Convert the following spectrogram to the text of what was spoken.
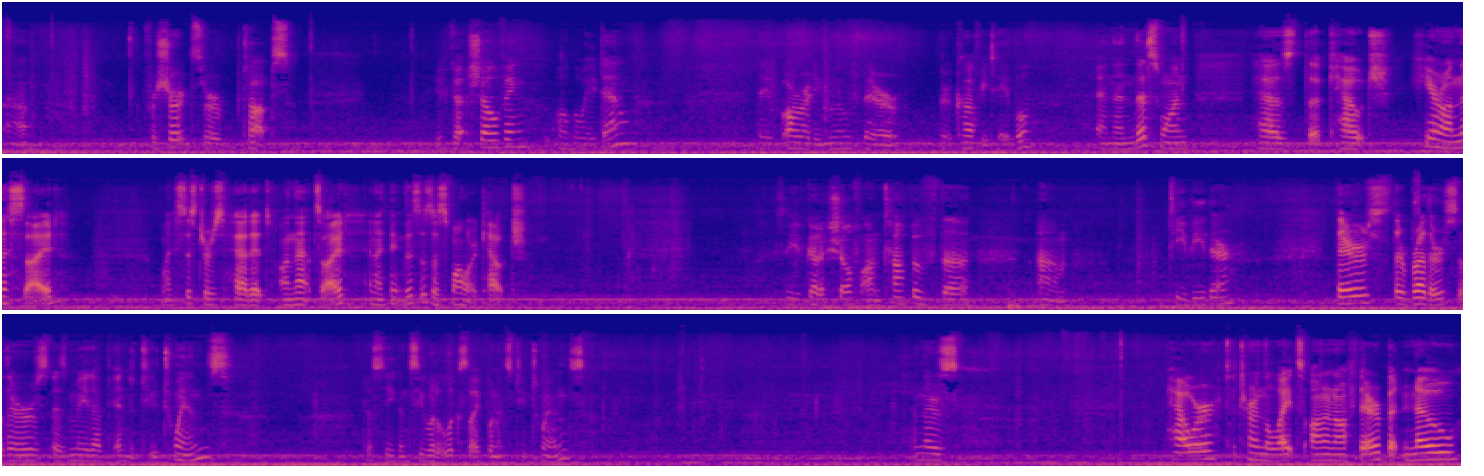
um, for shirts or tops. You've got shelving all the way down. They've already moved their, their coffee table. And then this one has the couch here on this side my sister's had it on that side, and I think this is a smaller couch. So you've got a shelf on top of the um, TV there. There's their brothers, so theirs is made up into two twins. Just so you can see what it looks like when it's two twins. And there's power to turn the lights on and off there, but no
